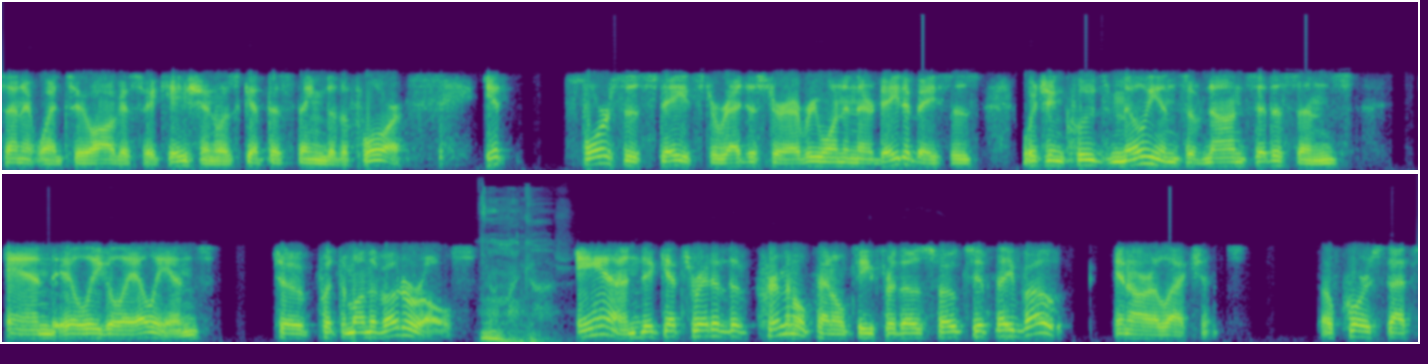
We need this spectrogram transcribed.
Senate went to August vacation was get this thing to the floor. It forces states to register everyone in their databases, which includes millions of non citizens and illegal aliens, to put them on the voter rolls. Oh my gosh. And it gets rid of the criminal penalty for those folks if they vote in our elections. Of course, that's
